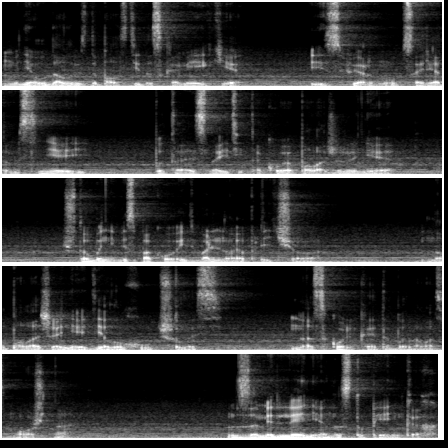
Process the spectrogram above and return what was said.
Мне удалось доползти до скамейки и свернуться рядом с ней, пытаясь найти такое положение, чтобы не беспокоить больное плечо но положение дел ухудшилось, насколько это было возможно. Замедление на ступеньках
